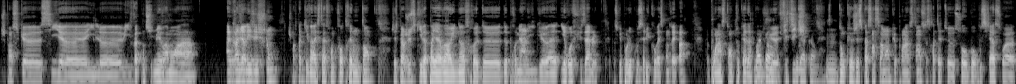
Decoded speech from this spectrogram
je pense que si il il va continuer vraiment à à gravir les échelons. Je pense pas qu'il va rester à Francfort très longtemps. J'espère juste qu'il va pas y avoir une offre de, de première ligue euh, irrefusable parce que pour le coup ça lui correspondrait pas pour l'instant en tout cas d'un point de vue euh, physique. Mm. Donc euh, j'espère sincèrement que pour l'instant ce sera peut-être soit au Borussia, soit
